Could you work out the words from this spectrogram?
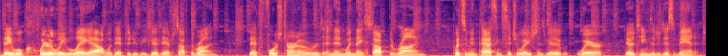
they will clearly lay out what they have to do to be good. They have to stop the run, they have to force turnovers, and then when they stop the run, puts them in passing situations where, where the other team's at a disadvantage.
